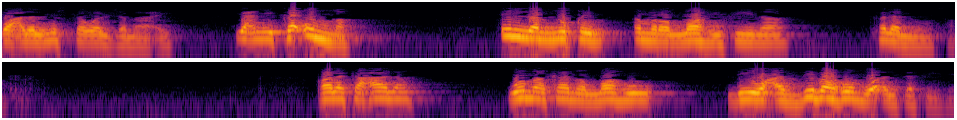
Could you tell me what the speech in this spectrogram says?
وعلى المستوى الجماعي. يعني كأمة إن لم نقم أمر الله فينا فلن ننصر. قال تعالى وما كان الله ليعذبهم وأنت فيهم.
